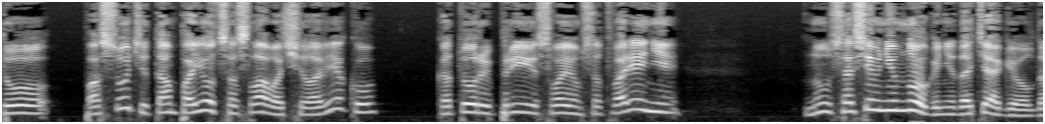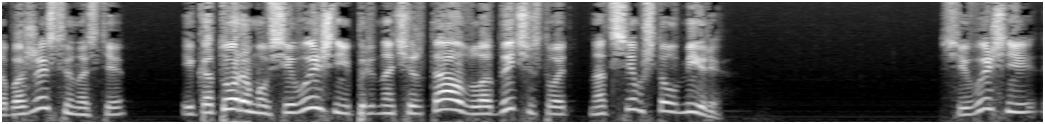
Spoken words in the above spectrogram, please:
то, по сути, там поется слава человеку, который при своем сотворении, ну, совсем немного не дотягивал до божественности, и которому Всевышний предначертал владычествовать над всем, что в мире. Всевышний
